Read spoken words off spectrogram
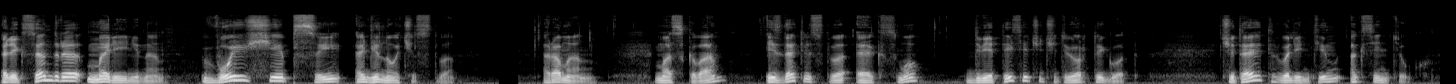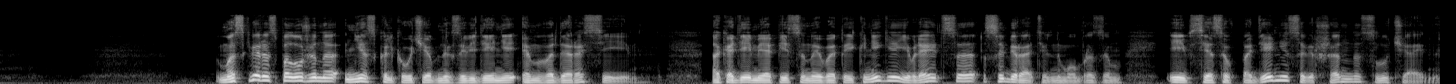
Александра Маринина. Воющие псы одиночества. Роман. Москва. Издательство «Эксмо», 2004 год. Читает Валентин Аксентюк. В Москве расположено несколько учебных заведений МВД России. Академия, описанная в этой книге, является собирательным образом, и все совпадения совершенно случайны.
